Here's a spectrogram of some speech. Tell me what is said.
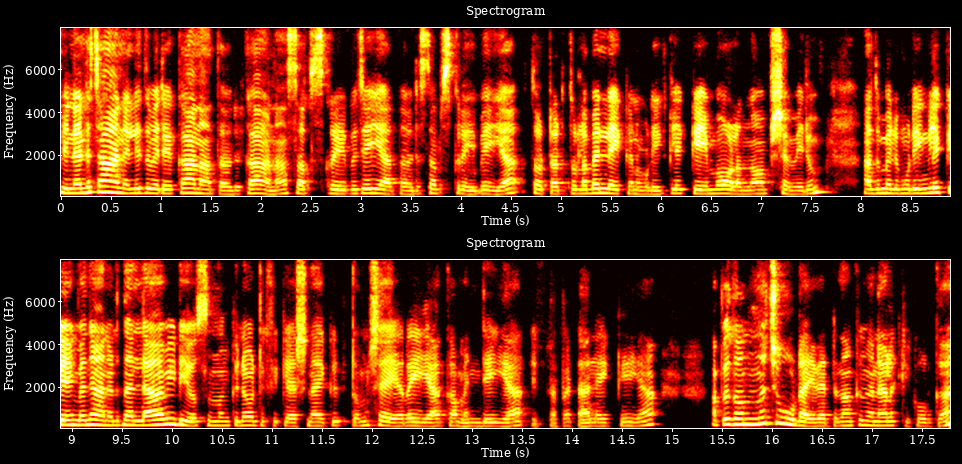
പിന്നെ എന്റെ ചാനൽ ഇതുവരെ കാണാത്തവർ കാണാം. സബ്സ്ക്രൈബ് ചെയ്യാത്തവർ സബ്സ്ക്രൈബ് ചെയ്യുക. തൊട്ടടുത്തുള്ള ബെല്ലൈക്കണും കൂടി ക്ലിക്ക് ചെയ്യുമ്പോൾ ഓളെന്ന ഓപ്ഷൻ വരും. അതുമല്ലും കൂടി ക്ലിക്ക് ചെയ്യുമ്പോൾ ഞാനെടുത്ത എല്ലാ വീഡിയോസും നിങ്ങൾക്ക് നോട്ടിഫിക്കേഷനായി കിട്ടും. ഷെയർ ചെയ്യുക കമന്റ് ചെയ്യുക ഇഷ്ടപ്പെട്ടാൽ ലൈക്ക് ചെയ്യുക. അപ്പോൾ ഇതൊന്ന് ചൂടായി വരട്ടെ. നമുക്ക് ഇങ്ങനെ ഇളക്കി കൊടുക്കുക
